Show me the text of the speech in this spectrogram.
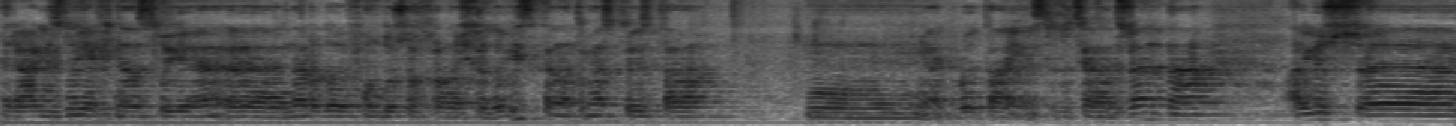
realizuje, finansuje e, Narodowy Fundusz Ochrony Środowiska, natomiast to jest ta jakby ta instytucja nadrzędna, a już e,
